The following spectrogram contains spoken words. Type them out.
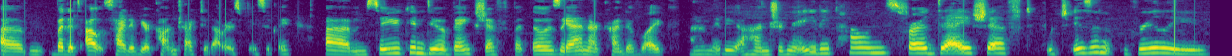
um, but it's outside of your contracted hours, basically. Um, so you can do a bank shift, but those again are kind of like, I don't know, maybe 180 pounds for a day shift, which isn't really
